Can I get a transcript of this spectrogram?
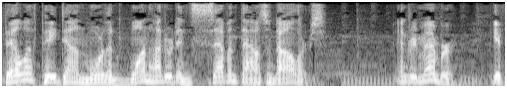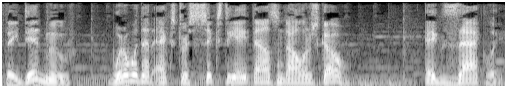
they'll have paid down more than $107,000. And remember, if they did move, where would that extra $68,000 go? Exactly.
